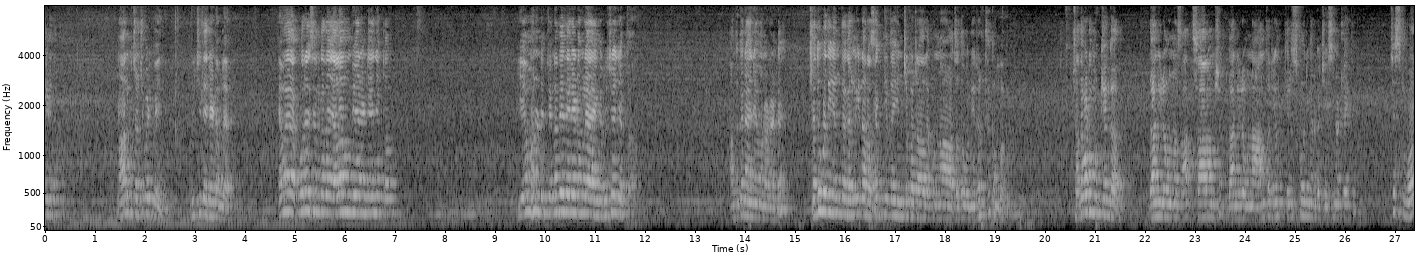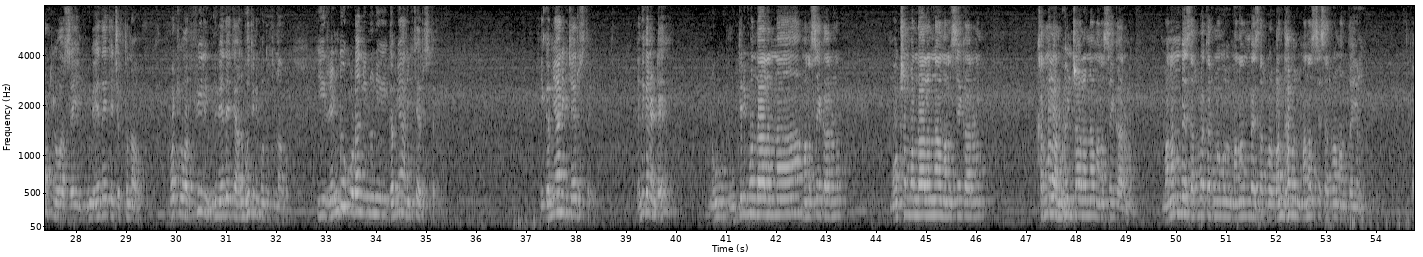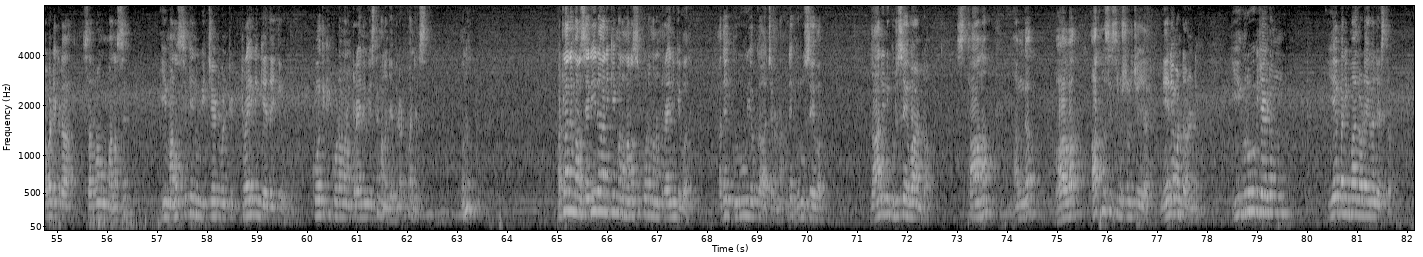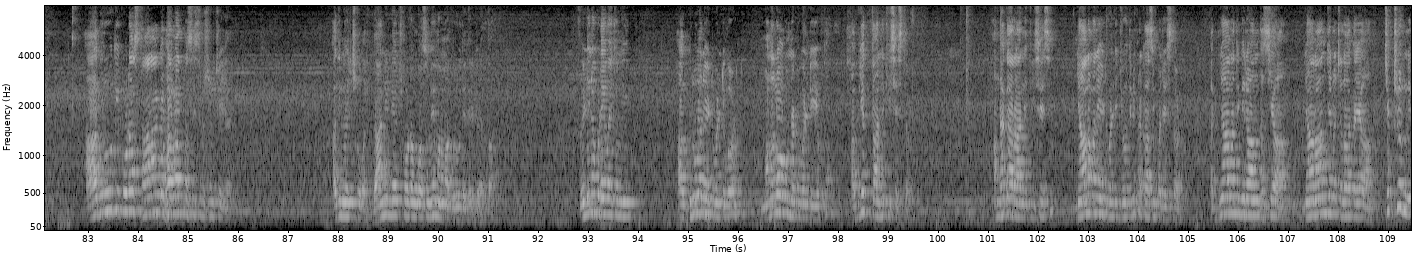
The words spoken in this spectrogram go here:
కూరేశాడు కదా. నాలుగు చచ్చబడిపోయింది. రుచి తెలియడం లేదు. ఏమయ్యా కూరేశాను కదా ఎలా ఉంది అని అంటే ఏం చెప్తావు? ఏమోనండి తిన్నదే తెలియడం లే ఇంకా రుచి అని చెప్తావు? అందుకని ఆయన ఏమన్నాడంటే చదువుది ఎంత కలిగిన రసజ్ఞత ఎంచుక చాలకున్న ఆ చదువు నిరర్థకంబదు చదవడం ముఖ్యం కాదు. దానిలో ఉన్న సా- సారాంశం దానిలో ఉన్న ఆంతర్యం తెలుసుకొని కనుక చేసినట్లయితే just what you are saying నువ్వు ఏదైతే చెప్తున్నావో వాట్ యు ఆర్ ఫీలింగ్ నువ్వు ఏదైతే అనుభూతిని పొందుతున్నావో ఈ రెండూ కూడా నిన్ను నీ గమ్యానికి చేరుస్తాయి. ఈ గమ్యానికి చేరుస్తాయి. ఎందుకనంటే నువ్వు ముక్తిని పొందాలన్నా మనస్సే కారణం మోక్షం పొందాలన్నా మనస్సే కారణం కర్మలు అనుభవించాలన్నా మనస్సే కారణం మనంబే సర్వకర్మములు మనంబే సర్వబంధములు మనస్సే సర్వమంతయున్. కాబట్టి ఇక్కడ సర్వం మనస్సే ఈ మనస్సుకి నువ్వు ఇచ్చేటువంటి ట్రైనింగ్ ఏదైతే ఉందో కోతికి కూడా మనం ట్రైనింగ్ ఇస్తే మనం చెప్పినట్టు పనిచేస్తుంది. అవును? అట్లానే మన శరీరానికి మన మనస్సుకు కూడా మనం ట్రైనింగ్ ఇవ్వాలి. అదే గురువు యొక్క ఆచరణ అంటే గురు సేవ. దానిని గురుసేవ అంటాం. స్థాన అంగ భావ ఆత్మశుశ్రూషలు చేయాలి. నేనేమంటానంటే ఈ గురువుకి చేయడం ఏ పనికి మాలినోడైనా చేస్తాడు. ఆ గురువుకి కూడా స్థానాంగ భావాత్మ శుశ్రూషలు చేయాలి. అది నేర్చుకోవాలి. దాన్ని నేర్చుకోవడం కోసమే మనం ఆ గురువు దగ్గరికి వెళ్తాం. వెళ్ళినప్పుడు ఏమవుతుంది ఆ గురువు అనేటువంటి వాడు మనలో ఉన్నటువంటి యొక్క అవ్యక్తాన్ని తీసేస్తాడు. అంధకారాన్ని తీసేసి జ్ఞానం అనేటువంటి జ్యోతిని ప్రకాశింపజేస్తాడు. అజ్ఞానతిమిరాంధస్య జ్ఞానాంజన చలాకయ చక్షుర్నిమి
